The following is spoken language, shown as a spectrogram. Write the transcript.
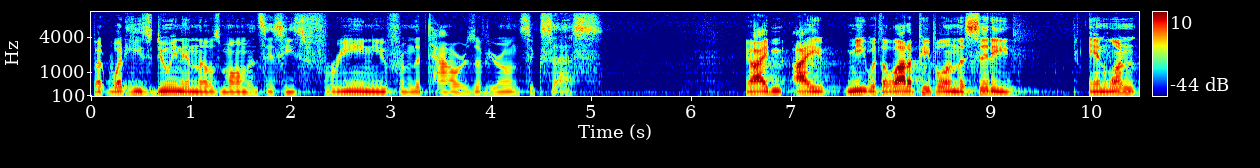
But what He's doing in those moments is He's freeing you from the towers of your own success. You know, I, I meet with a lot of people in the city and one,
